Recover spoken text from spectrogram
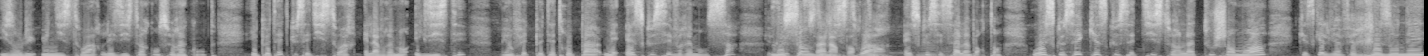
ils ont lu une histoire, les histoires qu'on se raconte. Et peut-être que cette histoire, elle a vraiment existé, mais en fait peut-être pas. Mais est-ce que c'est vraiment ça le sens ça, de l'histoire? Est-ce que Mm. c'est ça l'important? Ou est-ce que c'est qu'est-ce que cette histoire-là touche en moi? Qu'est-ce qu'elle vient faire résonner?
